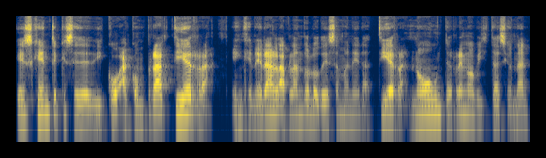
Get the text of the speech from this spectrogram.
Es gente que se dedicó a comprar tierra, en general, hablándolo de esa manera, tierra, no un terreno habitacional,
